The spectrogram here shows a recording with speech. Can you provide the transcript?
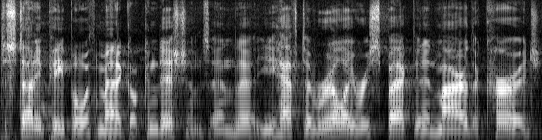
to study people with medical conditions. And uh, you have to really respect and admire the courage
